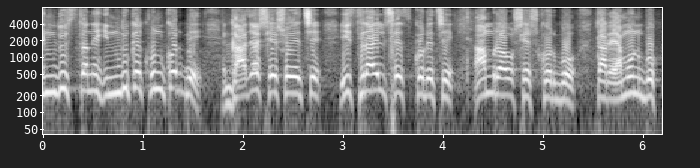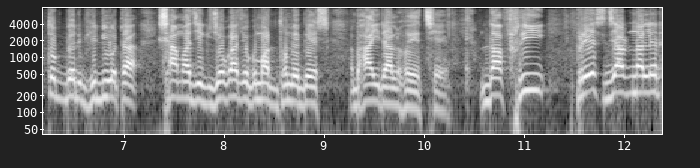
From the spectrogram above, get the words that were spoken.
হিন্দুস্তানে হিন্দুকে খুন করবে? গাজা শেষ হয়েছে, ইসরায়েল শেষ করেছে, আমরাও শেষ করব। তার এমন বক্তব্যের ভিডিওটা সামাজিক যোগাযোগ মাধ্যমে বেশ ভাইরাল হয়েছে। দ্য ফ্রি প্রেস জার্নালের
